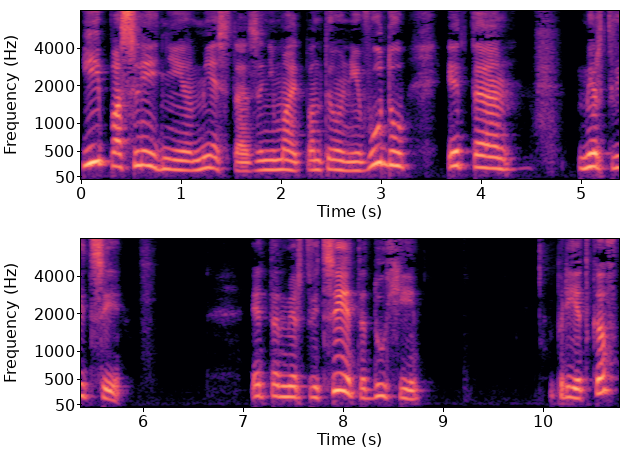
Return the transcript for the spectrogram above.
И последнее место занимает пантеоне Вуду – это мертвецы. Это мертвецы, это духи предков,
